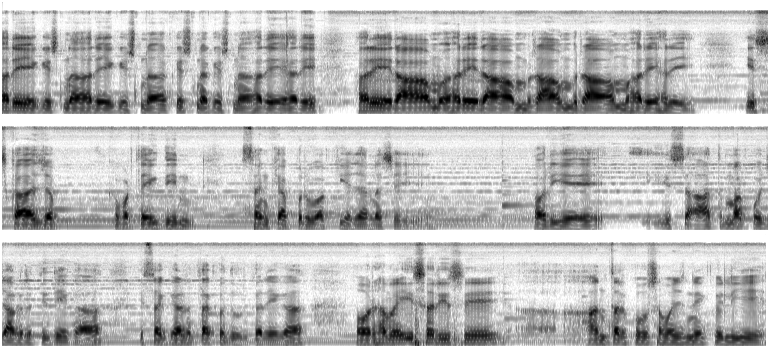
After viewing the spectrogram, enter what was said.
हरे कृष्णा हरे कृष्णा, कृष्ण कृष्ण, हरे हरे। हरे राम हरे राम राम राम, हरे हरे। इसका जब प्रत्येक दिन संख्या पूर्वक किया जाना चाहिए। और ये इस आत्मा को जागृति देगा, इस अज्ञानता को दूर करेगा और हमें इस शरीर से अंतर को समझने के लिए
